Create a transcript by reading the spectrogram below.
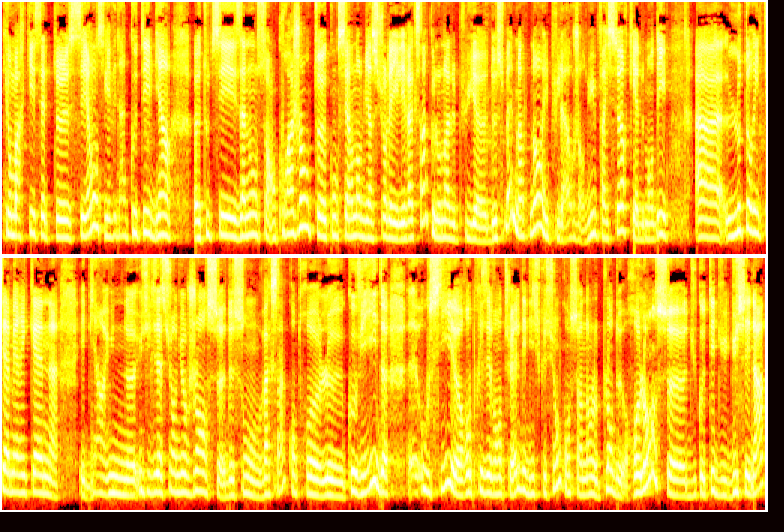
qui ont marqué cette euh, séance, il y avait d'un côté eh bien euh, toutes ces annonces encourageantes concernant bien sûr les, les vaccins que l'on a depuis deux semaines maintenant. Et puis là aujourd'hui, Pfizer qui a demandé à l'autorité américaine eh bien une utilisation en urgence de son vaccin contre le Covid, euh, aussi euh, reprise éventuelle des discussions concernant le plan de relance euh, du côté du, Sénat,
